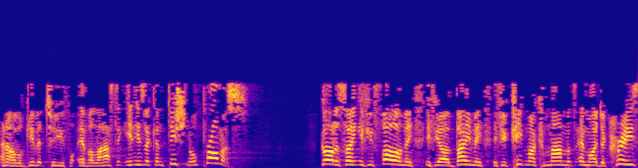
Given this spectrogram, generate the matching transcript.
and I will give it to you for everlasting, it is a conditional promise. God is saying, if you follow me, if you obey me, if you keep my commandments and my decrees,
